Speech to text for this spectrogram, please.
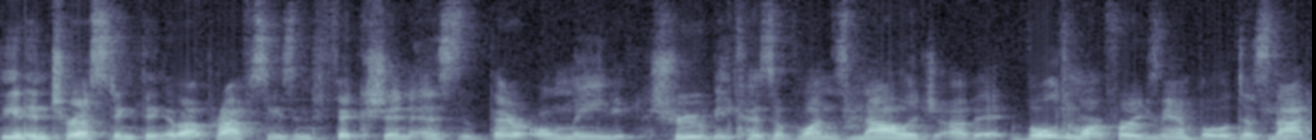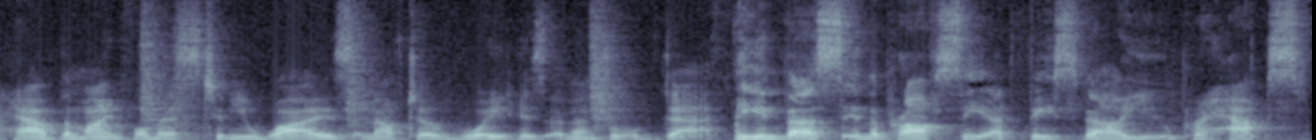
The interesting thing about prophecies in fiction is that they're only true because of one's knowledge of it. Voldemort, for example, does not have the mindfulness to be wise enough to avoid his eventual death. He invests in the prophecy at face value. Perhaps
